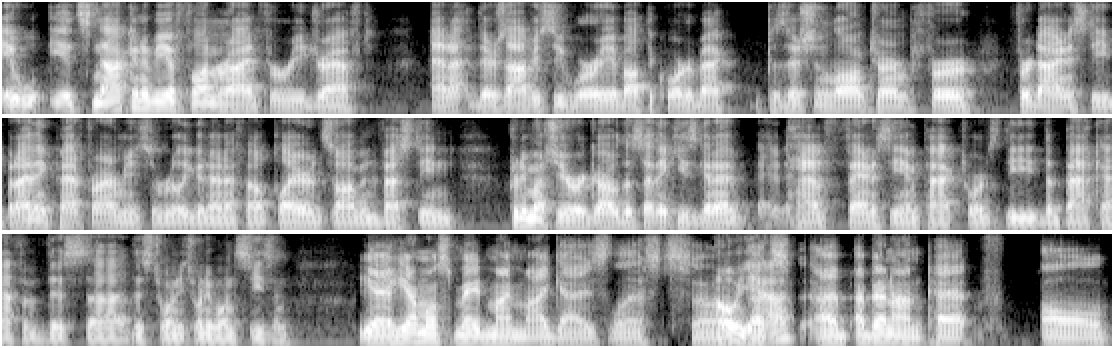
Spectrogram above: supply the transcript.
it it's not going to be a fun ride for redraft, and I, there's obviously worry about the quarterback position long term for for dynasty. But I think Pat Freiermuth is a really good NFL player, and so I'm investing pretty much irregardless. I think he's going to have fantasy impact towards the the back half of this uh, this 2021 season. Yeah, he almost made my my guys list. So oh yeah, I've I've been on Pat all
